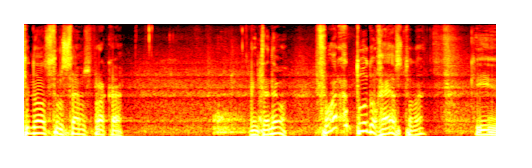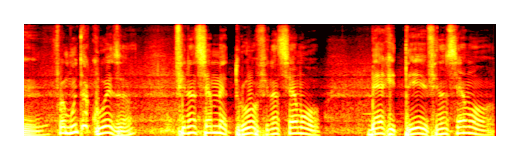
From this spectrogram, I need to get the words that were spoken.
que nós trouxemos para cá. Entendeu? Fora todo o resto, né? Que foi muita coisa. Né? Financiamos metrô, financiamos BRT, financiamos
